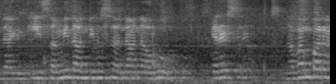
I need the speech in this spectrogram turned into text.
ಇದಾಗಿ ಈ ಸಂವಿಧಾನ ದಿವಸನ ನಾವು ಎರಡು ನವೆಂಬರ್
